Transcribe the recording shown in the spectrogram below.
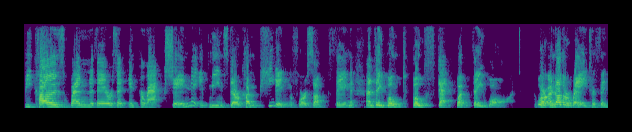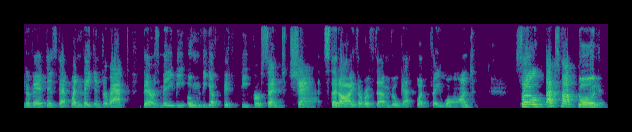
because when there's an interaction, it means they're competing for something and they won't both get what they want. Or another way to think of it is that when they interact, there's maybe only a 50% chance that either of them will get what they want. So that's not good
